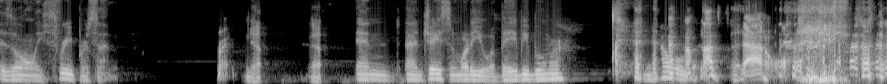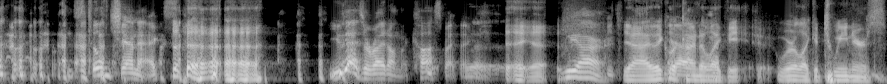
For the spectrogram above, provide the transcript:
is only 3% Right. Yep. And and jason what are you a baby boomer How old- I'm not that old. I'm still Gen X. You guys are right on the cusp. I think. Uh, yeah. we are Yeah. I think we're Yeah. kind of like the we're like a tweeners.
